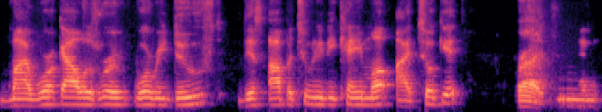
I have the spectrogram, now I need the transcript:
my work hours were, were reduced. This opportunity came up. I took it. Right. And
